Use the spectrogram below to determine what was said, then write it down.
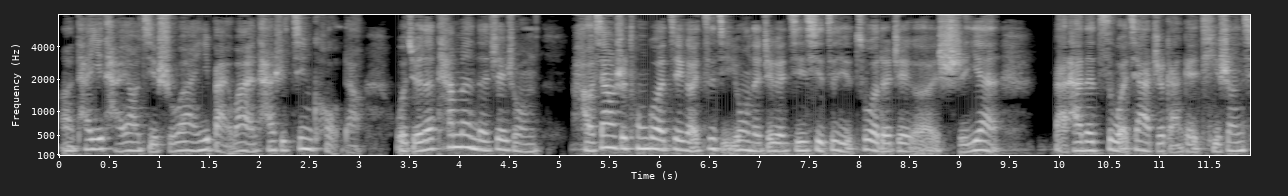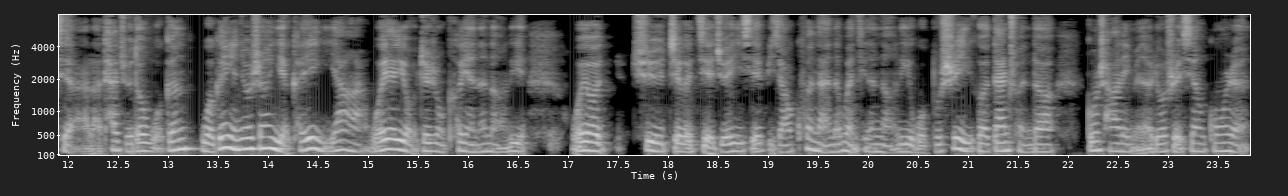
啊，它一台要几十万、一百万，它是进口的。我觉得他们的这种好像是通过这个自己用的这个机器、自己做的这个实验。把他的自我价值感给提升起来了，他觉得我跟我跟研究生也可以一样啊，我也有这种科研的能力，我有去这个解决一些比较困难的问题的能力，我不是一个单纯的工厂里面的流水线工人。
